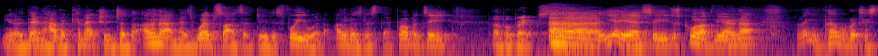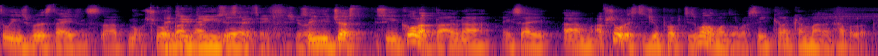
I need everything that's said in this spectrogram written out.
you know, then have a connection to the owner, and there's websites that do this for you, where the owners list their property. Purple bricks. Uh, yeah, yeah. So you just call up the owner. I think Purple Bricks they still use real estate agents. I'm not sure they about do, that. they use Yeah. estate agents. You're So right. you just so you call up the owner and you say, um, "I've shortlisted your properties one on ones on see. Can I come around and have a look?" So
